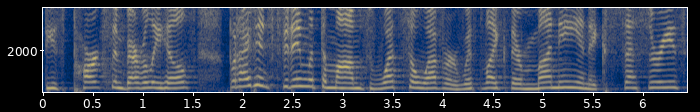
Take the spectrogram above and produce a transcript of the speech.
these parks in Beverly Hills. But I didn't fit in with the moms whatsoever. With like their money and accessories,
